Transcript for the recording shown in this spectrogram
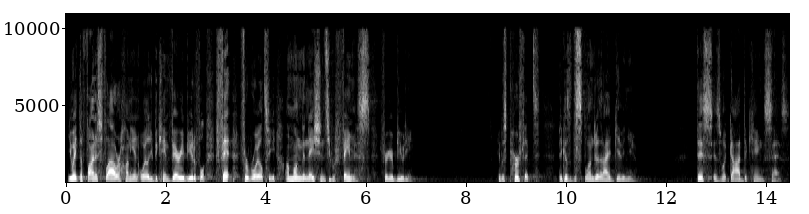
You ate the finest flour, honey, and oil. You became very beautiful, fit for royalty. Among the nations, you were famous for your beauty. It was perfect because of the splendor that I had given you. This is what God the King says.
